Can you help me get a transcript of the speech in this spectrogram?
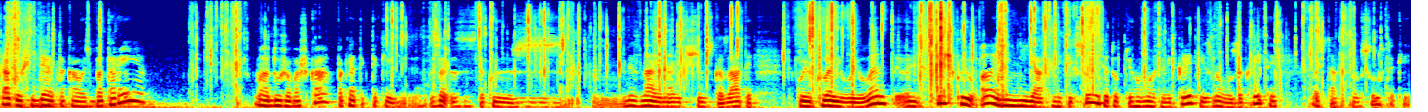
Також йде така ось батарея. Вона дуже важка. Пакетик такий з, з такою, з, не знаю навіть чим сказати, такою клеєвою лент, стрічкою, але він ніяк не фіксується, тобто його можна відкрити і знову закрити. Ось так, Samsung такий.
